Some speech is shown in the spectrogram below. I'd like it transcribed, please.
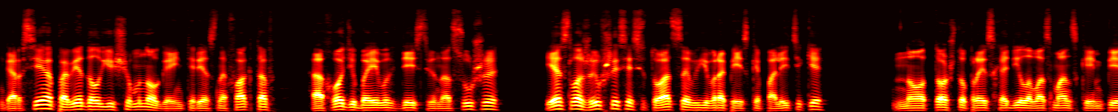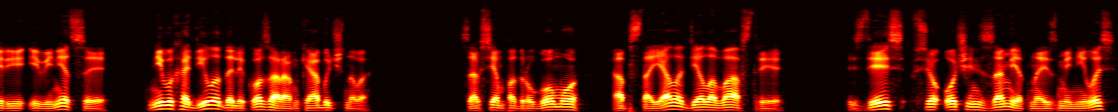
Гарсия поведал еще много интересных фактов о ходе боевых действий на суше и о сложившейся ситуации в европейской политике, но то, что происходило в Османской империи и Венеции, не выходило далеко за рамки обычного. Совсем по-другому – обстояло дело в Австрии. Здесь все очень заметно изменилось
